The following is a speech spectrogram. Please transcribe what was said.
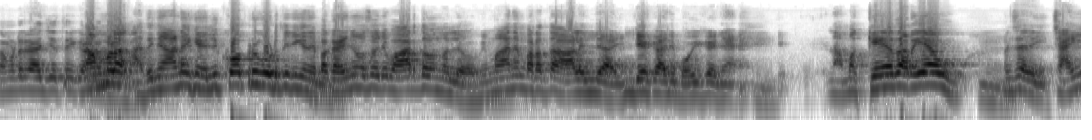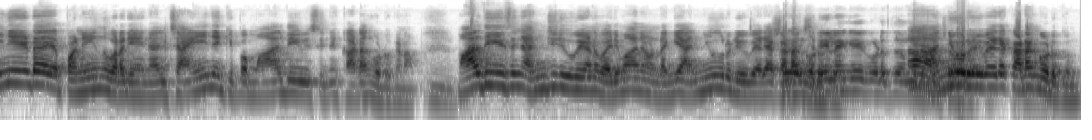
നമ്മുടെ രാജ്യത്തേക്ക് നമ്മൾ അതിനാണ് ഹെലികോപ്റ്റർ കൊടുത്തിരിക്കുന്നത്. ഇപ്പൊ കഴിഞ്ഞ ദിവസം ഒരു വാർത്ത വന്നല്ലോ വിമാനം പറത്ത ആളില്ല ഇന്ത്യക്കാർ പോയി കഴിഞ്ഞാൽ. നമുക്കേതറിയാവൂ. മനസ്സിലായി? ചൈനയുടെ പണി എന്ന് പറഞ്ഞു കഴിഞ്ഞാൽ ചൈനയ്ക്ക് ഇപ്പൊ മാൽദീവ്സിന് കടം കൊടുക്കണം. മാൽദീവ്സിന് അഞ്ച് രൂപയാണ് വരുമാനം ഉണ്ടെങ്കിൽ അഞ്ഞൂറ് രൂപ വരെ കടം കൊടുക്കും. അഞ്ഞൂറ് രൂപ വരെ കടം കൊടുക്കും.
